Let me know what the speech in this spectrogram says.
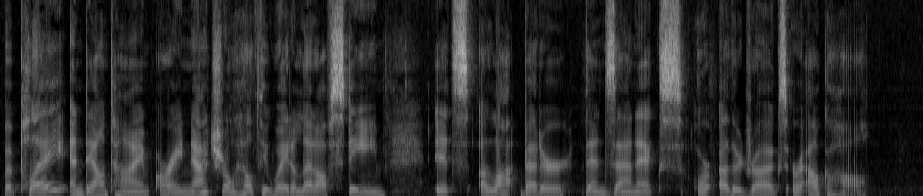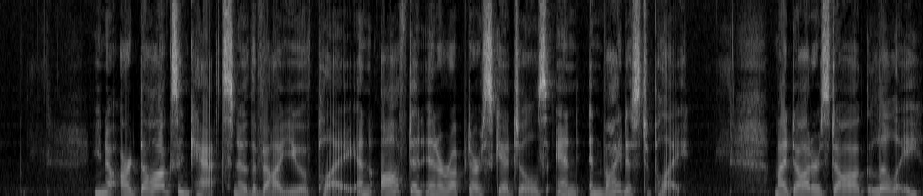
But play and downtime are a natural, healthy way to let off steam. It's a lot better than Xanax or other drugs or alcohol. You know, our dogs and cats know the value of play and often interrupt our schedules and invite us to play. My daughter's dog, Lily,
